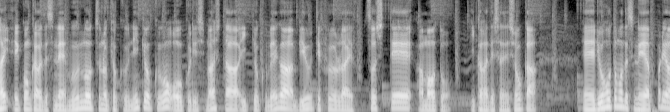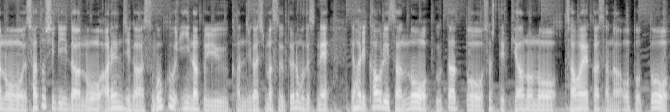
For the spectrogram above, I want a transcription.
はい、え今回はですね、ムーンノーツの曲2曲をお送りしました。1曲目が Beautiful Life、そして雨音、いかがでしたでしょうか？えー両方ともですね、やっぱりあの、サトシリーダーのアレンジがすごくいいなという感じがします。というのもですね、やはりカオリさんの歌と、そしてピアノの爽やかさな音と、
